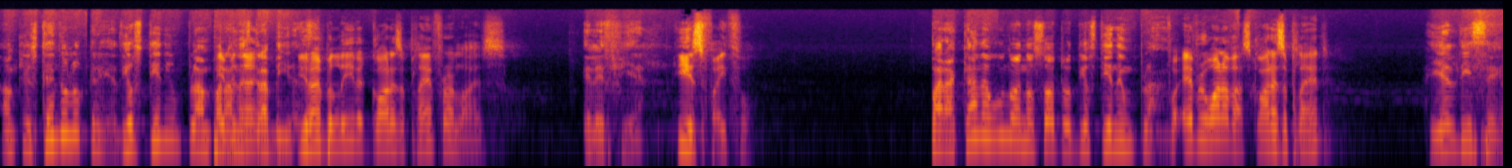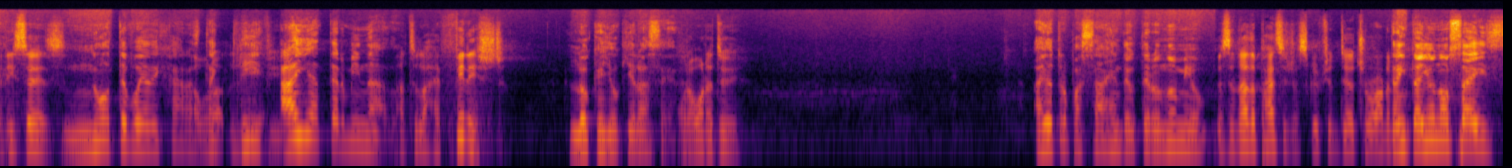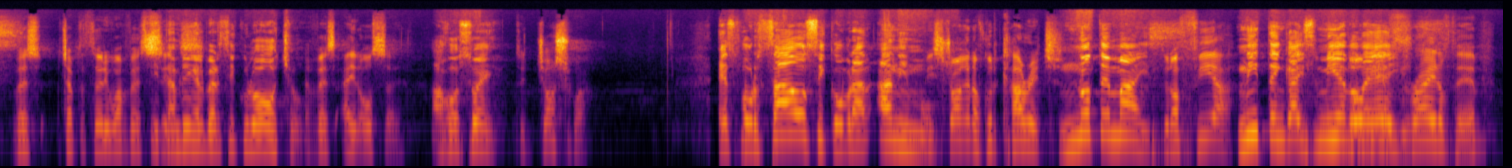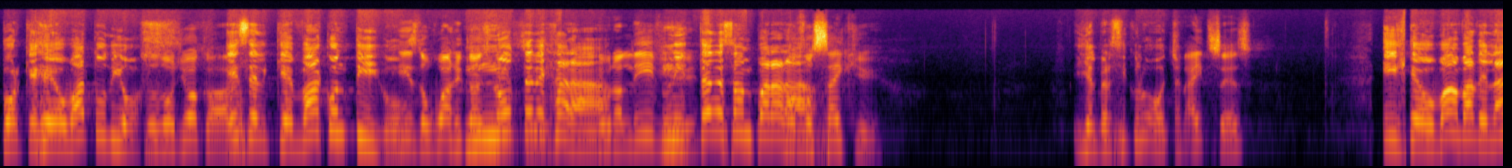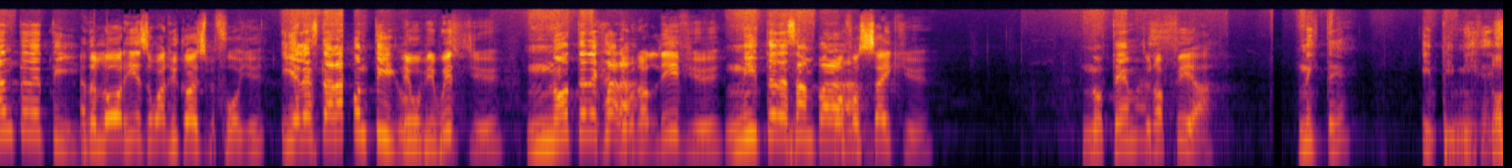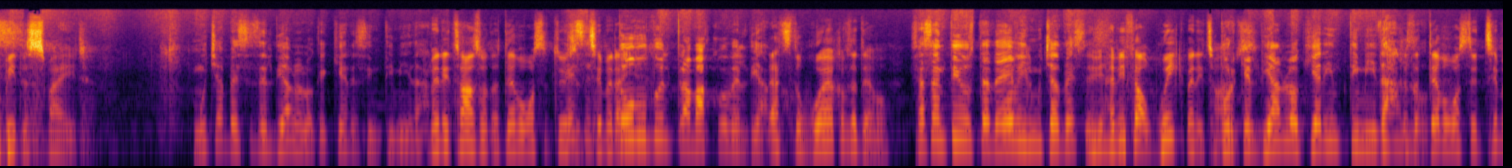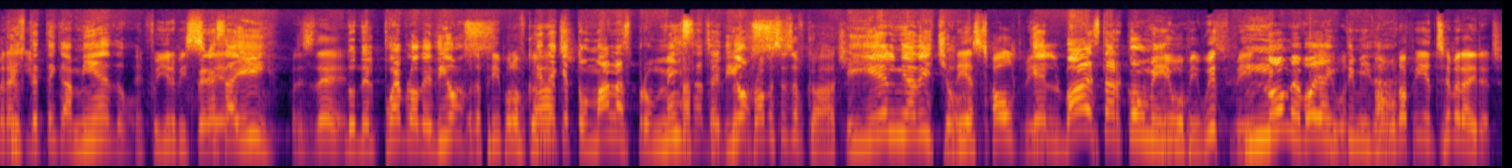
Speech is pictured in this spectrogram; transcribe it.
Aunque usted no lo crea, Dios tiene un plan para Even nuestras vidas. you don't believe it, God has a plan for our lives. Él es fiel. He is faithful. Para cada uno de nosotros Dios tiene un plan. For every one of us, God has a plan. Y Él dice, And He says, no te voy a dejar hasta que haya terminado until I have finished lo que yo quiero hacer. what I want to do. Hay otro pasaje en Deuteronomio There's another passage of scripture in Deuteronomy, 31.6 verse, chapter 31, verse y 6, también el versículo 8 and verse 8 also, a Josué. to Joshua. Esforzaos y cobrad ánimo. Be strong and of good courage. No temáis, Do not fear, ni tengáis miedo nor de be ellos, afraid of them. porque Jehová tu Dios the Lord your God, es el que va contigo, He is the one who goes no with te you. dejará, He will not leave ni you, te nor desamparará. forsake you. Y el versículo 8. And 8 says, Y Jehová va delante de ti, And the Lord, He is the one who goes before you. y Él estará contigo, He will be with you. no te He will dejará, not leave you, ni te nor desamparará. forsake you. No temas, Do not fear, ni te intimides. nor be dismayed. Muchas veces el diablo lo que quiere es intimidar. Many times, what the devil wants to do is Ese es intimidate you. todo el trabajo del diablo. That's the work of the devil. ¿Se ha sentido usted débil muchas veces? have you felt weak many times? Porque el diablo quiere Because the intimidarlo, devil wants to que intimidate you usted tenga miedo. and for you to be Pero es scared. ahí But it's there. donde el pueblo de Dios tiene que tomar las promesas de take the Dios. promises of God. Y Él me ha dicho He has told que me Él va a estar He conmigo. will be with me. No me voy a He will- I will intimidar. not be intimidated.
